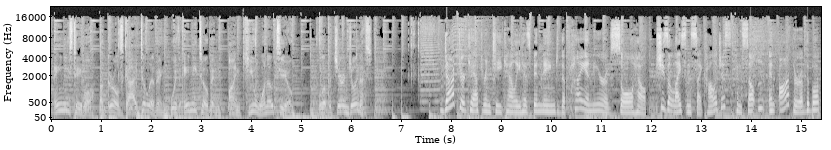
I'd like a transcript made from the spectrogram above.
Amy's Table, a girl's guide to living with Amy Tobin on Q102. Pull up a chair and join us. Dr. Catherine T. Kelly has been named the pioneer of soul health. She's a licensed psychologist, consultant, and author of the book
